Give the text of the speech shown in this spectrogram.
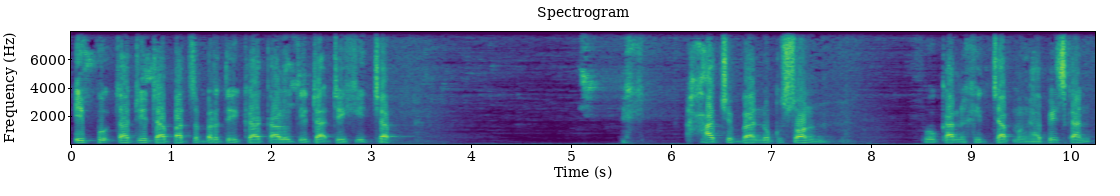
Ibu tadi dapat sepertiga kalau tidak dihijab. Hajban nukson bukan hijab menghabiskan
